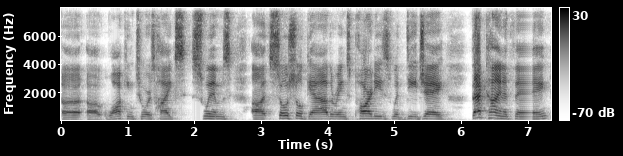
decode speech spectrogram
uh, uh, walking tours, hikes, swims, uh, social gatherings, parties with DJ, that kind of thing,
